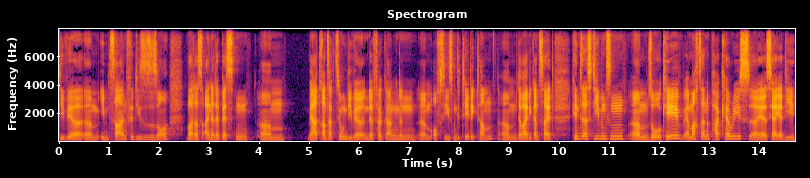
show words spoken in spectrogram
die wir ähm, ihm zahlen für diese Saison, war das einer der besten ähm, ja, Transaktionen, die wir in der vergangenen ähm, Offseason getätigt haben. Ähm, der war die ganze Zeit hinter Stevenson ähm, so, okay, er macht seine paar Carries. Äh, er ist ja eher die,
